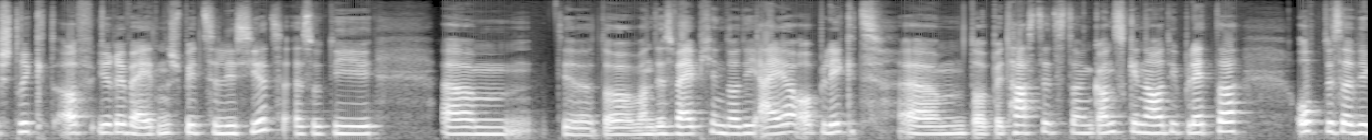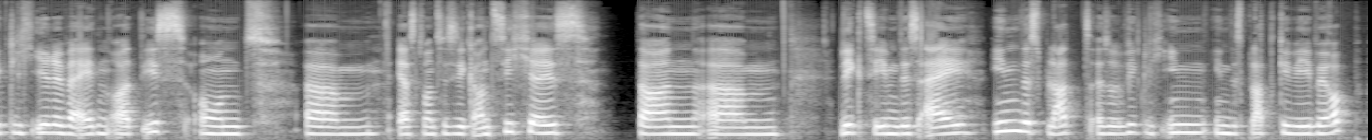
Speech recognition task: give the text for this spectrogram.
strikt auf ihre Weiden spezialisiert. Also die, ähm, die, da, wenn das Weibchen da die Eier ablegt, ähm, da betastet es dann ganz genau die Blätter, ob das auch wirklich ihre Weidenort ist und ähm, erst wenn sie sich ganz sicher ist, dann ähm, legt sie eben das Ei in das Blatt, also wirklich in, in das Blattgewebe ab.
